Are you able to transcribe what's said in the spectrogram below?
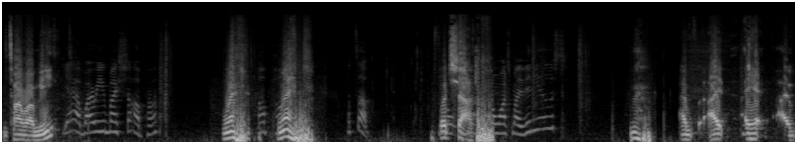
You talking about me? Yeah, why were you in my shop, huh? When? Huh, huh? When? What's up? You What don't- shop? You don't watch my videos? I, I I I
